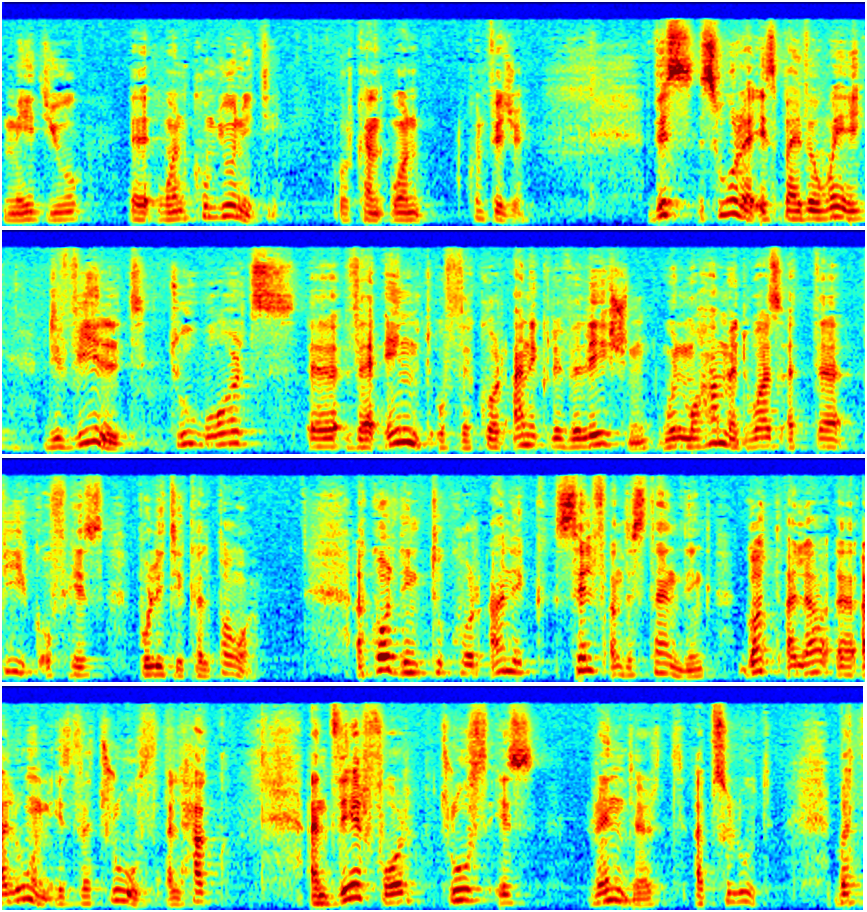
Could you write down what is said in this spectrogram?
made you uh, one community or one confession. This surah is, by the way, revealed towards uh, the end of the Quranic revelation when Muhammad was at the peak of his political power. According to Quranic self understanding, God uh, alone is the truth, al haq, and therefore truth is rendered absolute. But,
